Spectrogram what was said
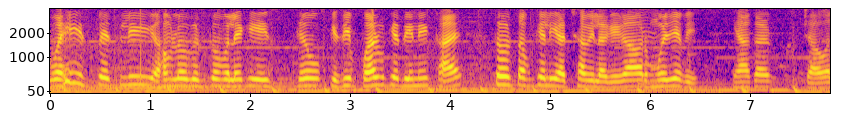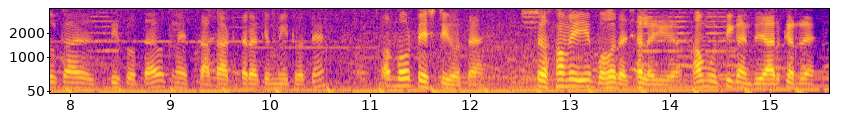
वही स्पेशली हम लोग उसको बोले कि इसको किसी पर्व के दिन ही खाए तो सबके लिए अच्छा भी लगेगा। और मुझे भी यहाँ का चावल का डिश होता है उसमें सात आठ तरह के मीट होते हैं और बहुत टेस्टी होता है। तो हमें ये बहुत अच्छा लगेगा। हम उसी का इंतज़ार कर रहे हैं।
